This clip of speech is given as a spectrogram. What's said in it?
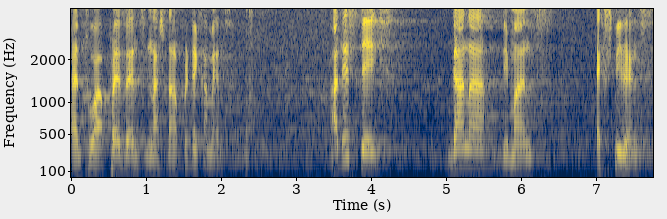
and to our present national predicament. At this stage, Ghana demands experience,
